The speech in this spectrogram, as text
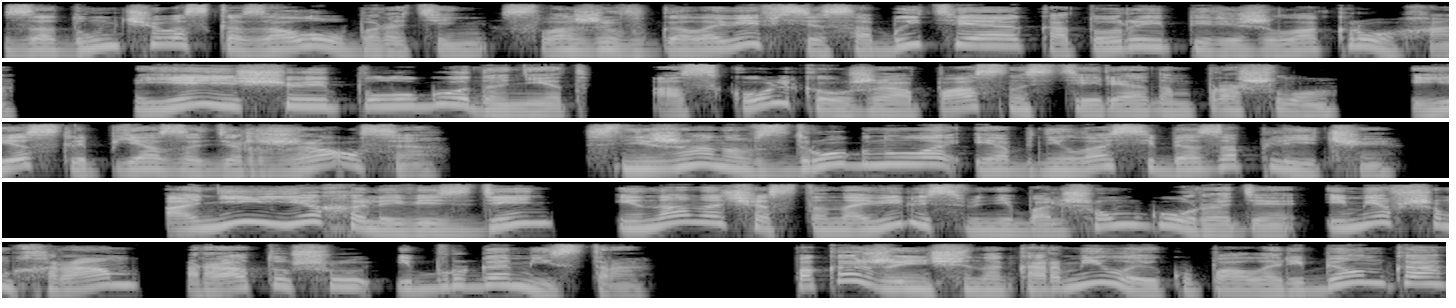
задумчиво сказал оборотень, сложив в голове все события, которые пережила Кроха. Ей еще и полугода нет, а сколько уже опасностей рядом прошло. Если б я задержался, Снежана вздрогнула и обняла себя за плечи. Они ехали весь день и на ночь остановились в небольшом городе, имевшем храм, ратушу и бургомистра. Пока женщина кормила и купала ребенка,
